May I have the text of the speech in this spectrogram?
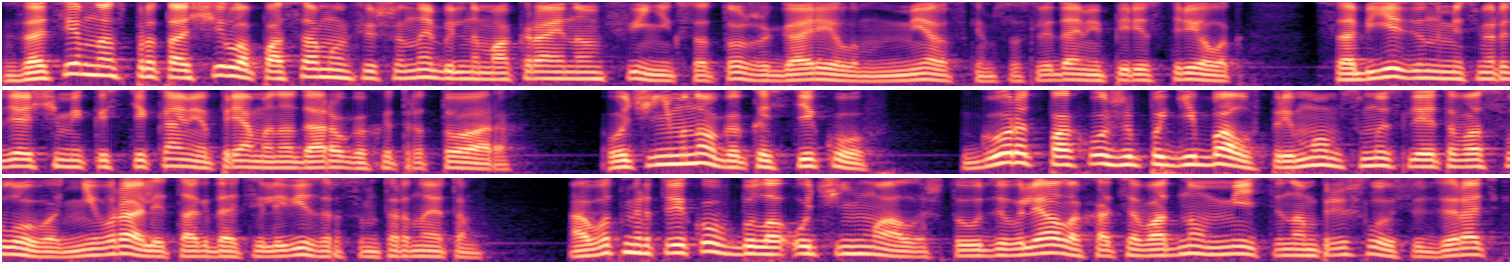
Затем нас протащило по самым фешенебельным окраинам Финикса, тоже горелым, мерзким, со следами перестрелок, с объеденными смердящими костяками прямо на дорогах и тротуарах. Очень много костяков. Город, похоже, погибал в прямом смысле этого слова, не врали тогда телевизор с интернетом. А вот мертвяков было очень мало, что удивляло, хотя в одном месте нам пришлось удирать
